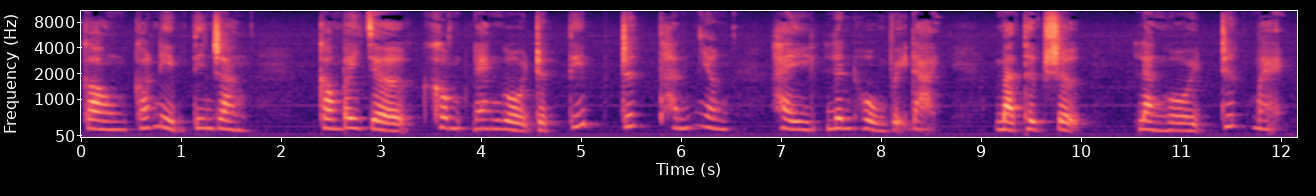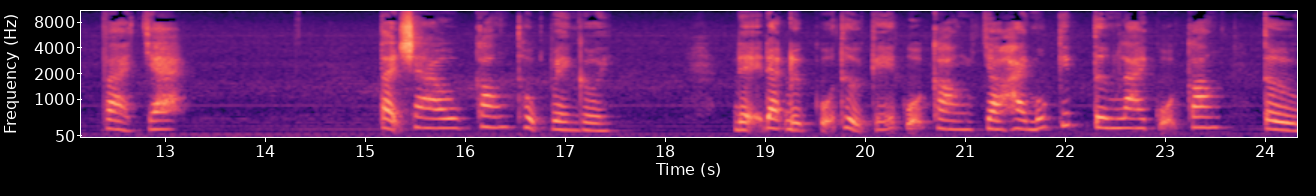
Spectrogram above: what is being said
con có niềm tin rằng con bây giờ không đang ngồi trực tiếp trước thánh nhân hay linh hồn vĩ đại, mà thực sự là ngồi trước mẹ và cha. Tại sao con thuộc về người? Để đạt được của thừa kế của con cho hai mốt kiếp tương lai của con từ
